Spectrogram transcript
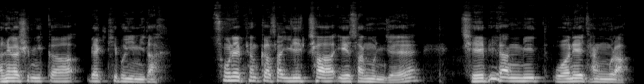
안녕하십니까 맥티브입니다. 손해평가사 1차 예상문제 재배양 및 원예 작물학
